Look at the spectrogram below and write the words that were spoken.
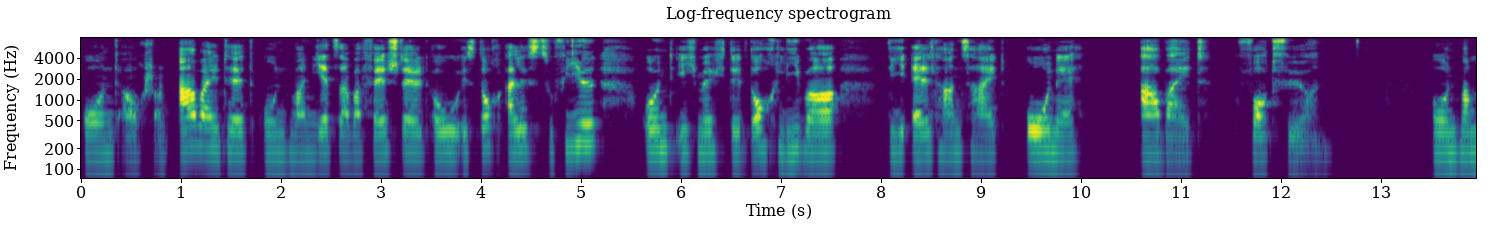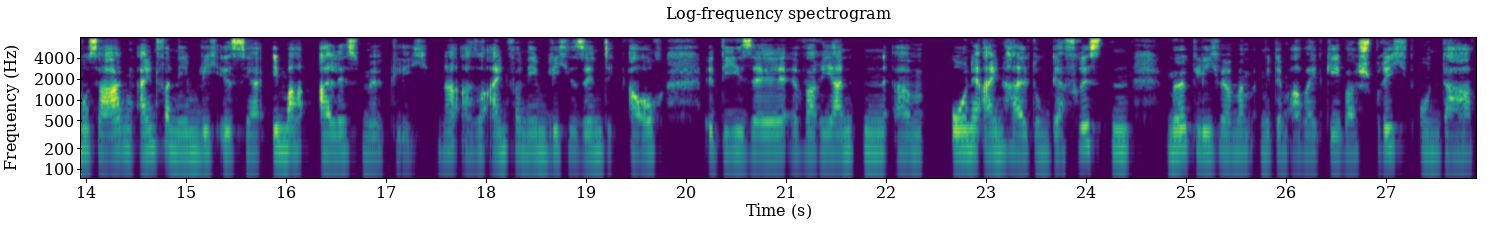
und auch schon arbeitet und man jetzt aber feststellt, oh, ist doch alles zu viel und ich möchte doch lieber die Elternzeit ohne Arbeit fortführen. Und man muss sagen, einvernehmlich ist ja immer alles möglich. Ne? Also einvernehmlich sind auch diese Varianten ähm, ohne Einhaltung der Fristen möglich, wenn man mit dem Arbeitgeber spricht und da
